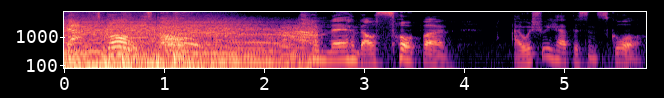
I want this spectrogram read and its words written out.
Let's go! Let's go! Oh man, that was so fun. I wish we had this in school.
